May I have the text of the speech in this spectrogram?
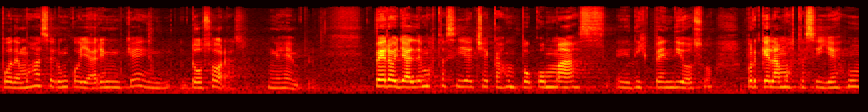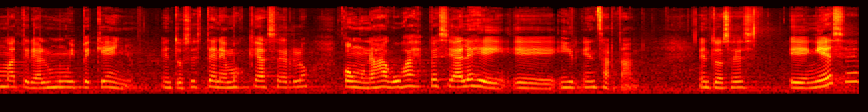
podemos hacer un collar en, ¿qué? en dos horas, un ejemplo. Pero ya el de mostacilla checa es un poco más eh, dispendioso porque la mostacilla es un material muy pequeño. Entonces tenemos que hacerlo con unas agujas especiales e eh, ir ensartando. Entonces en ese,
